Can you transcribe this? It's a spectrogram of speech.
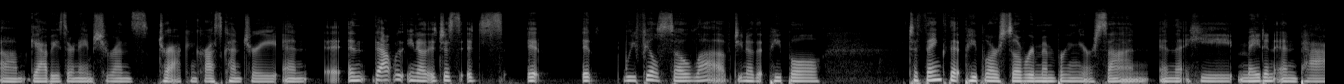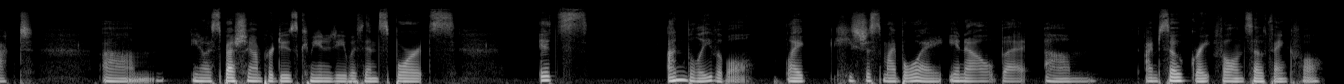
um, is her name. She runs track and cross country, and and that was you know it just it's it it we feel so loved, you know that people to think that people are still remembering your son and that he made an impact um, you know, especially on Purdue's community within sports, it's unbelievable. Like he's just my boy, you know, but um, I'm so grateful and so thankful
